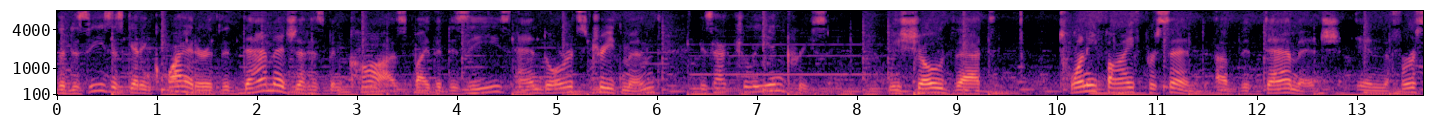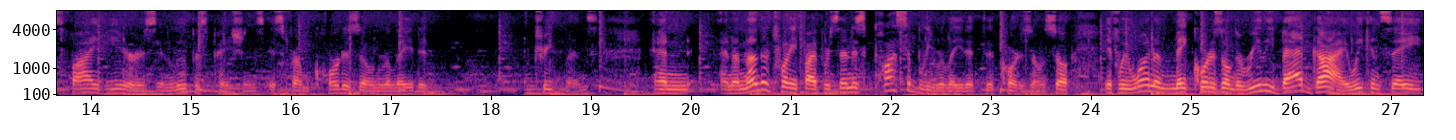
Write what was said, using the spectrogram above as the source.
the disease is getting quieter, the damage that has been caused by the disease and or its treatment is actually increasing. We showed that 25% of the damage in the first five years in lupus patients is from cortisone related treatments. And, and another 25% is possibly related to cortisone. So, if we want to make cortisone the really bad guy, we can say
